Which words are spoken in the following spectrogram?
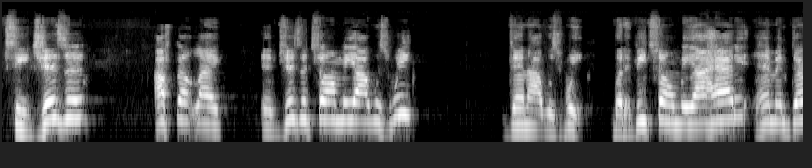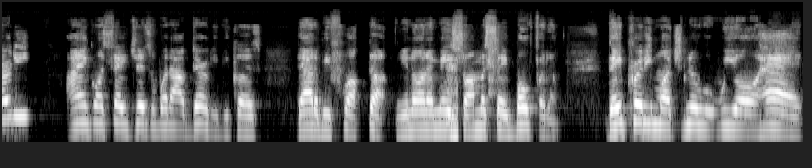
See, GZA, I felt like if GZA told me I was weak, then I was weak. But if he told me I had it, him and Dirty, I ain't gonna say GZA without Dirty because that'd be fucked up. You know what I mean? So I'm gonna say both of them. They pretty much knew what we all had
